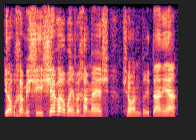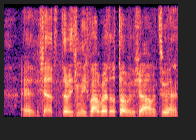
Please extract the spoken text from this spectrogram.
יום חמישי, 7.45, שעון בריטניה, אה, נשמע הרבה יותר טוב, שעה מצוינת.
